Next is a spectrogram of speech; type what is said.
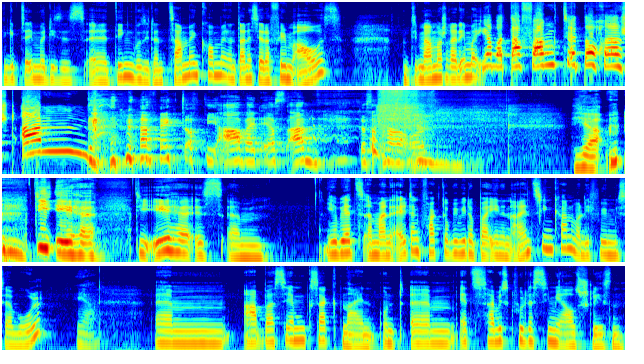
Dann gibt es ja immer dieses äh, Ding, wo sie dann zusammenkommen und dann ist ja der Film aus. Und die Mama schreit immer, ja, aber da fängt ja doch erst an. da fängt doch die Arbeit erst an. Das Chaos. Ja, die Ehe. Die Ehe ist, ähm, ich habe jetzt äh, meine Eltern gefragt, ob ich wieder bei ihnen einziehen kann, weil ich fühle mich sehr wohl. Ja. Ähm, aber sie haben gesagt, nein. Und ähm, jetzt habe ich das Gefühl, dass sie mich ausschließen.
